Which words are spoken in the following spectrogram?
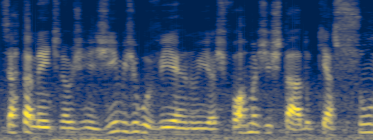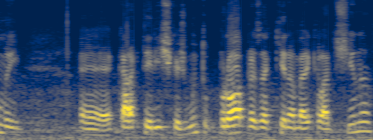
Certamente, né, os regimes de governo e as formas de Estado que assumem é, características muito próprias aqui na América Latina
